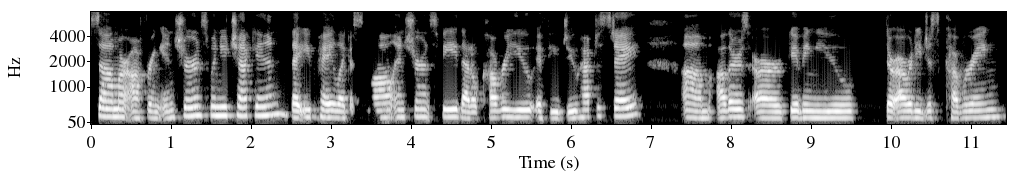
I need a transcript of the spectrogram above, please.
Some are offering insurance when you check in, that you pay like a small insurance fee that'll cover you if you do have to stay. Um, others are giving you, they're already just covering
